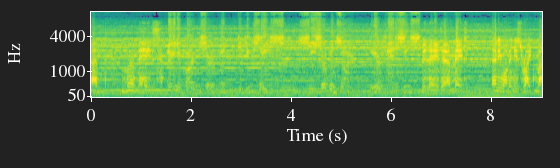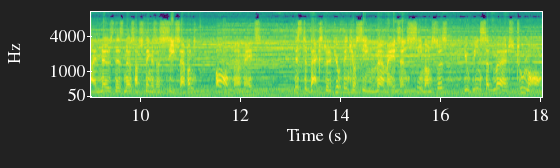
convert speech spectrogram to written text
and mermaids. Begging your pardon, sir, but did you say sea serpents are mere fantasies? Belay there, mate. Anyone in his right mind knows there's no such thing as a sea serpent or mermaids. Mr. Baxter, if you think you're seeing mermaids and sea monsters, you've been submerged too long.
